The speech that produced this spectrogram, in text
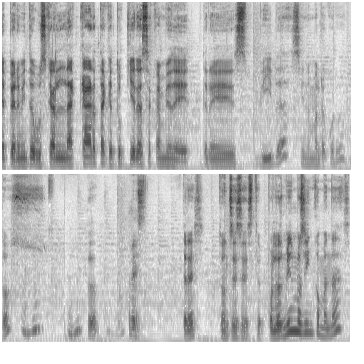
te permite buscar la carta que tú quieras a cambio de 3 vidas, si no mal recuerdo. ¿Dos? 3 3 Entonces, este, por los mismos 5 manas,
